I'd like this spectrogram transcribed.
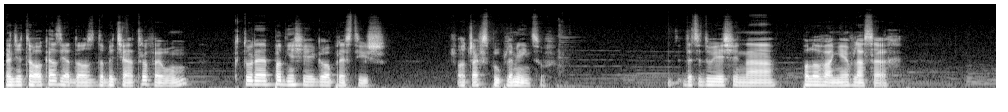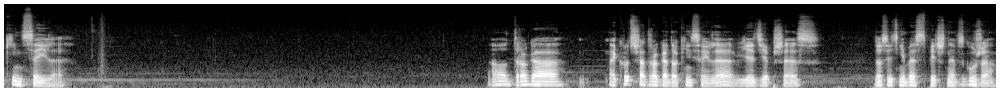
Będzie to okazja do zdobycia trofeum, które podniesie jego prestiż w oczach współplemieńców. Decyduje się na polowanie w lasach Kinsale. No, droga, najkrótsza droga do Kinsale wiedzie przez dosyć niebezpieczne wzgórza.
